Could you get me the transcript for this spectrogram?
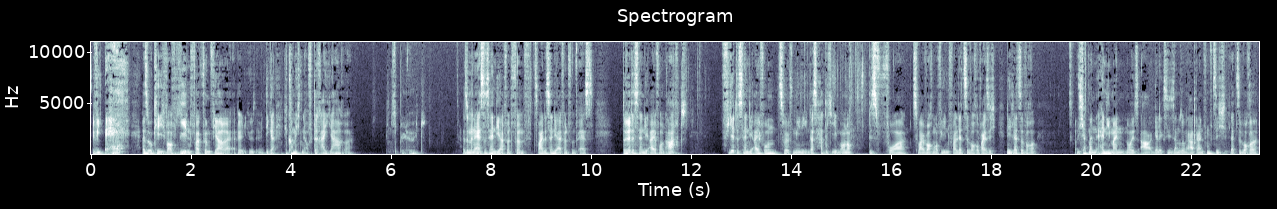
Wie, hä? Also okay, ich war auf jeden Fall fünf Jahre Apple-User. Digga, wie komme ich denn auf drei Jahre? Bin ich blöd? Also mein erstes Handy iPhone 5, zweites Handy iPhone 5S, drittes Handy iPhone 8, viertes Handy iPhone 12 Mini. Das hatte ich eben auch noch bis vor zwei Wochen auf jeden Fall. Letzte Woche weiß ich. Nee, letzte Woche. Also ich habe mein Handy, mein neues A Galaxy Samsung A53 letzte Woche,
